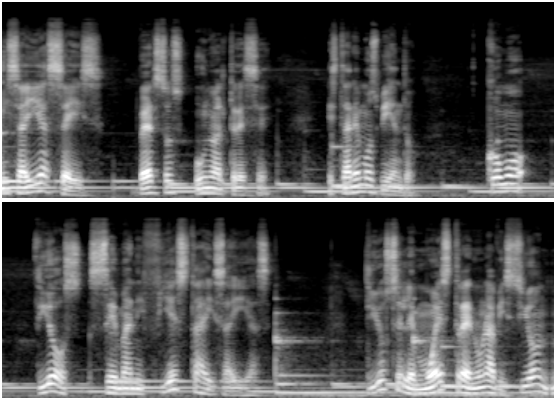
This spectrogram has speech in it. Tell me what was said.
En Isaías 6, versos 1 al 13, estaremos viendo cómo Dios se manifiesta a Isaías. Dios se le muestra en una visión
